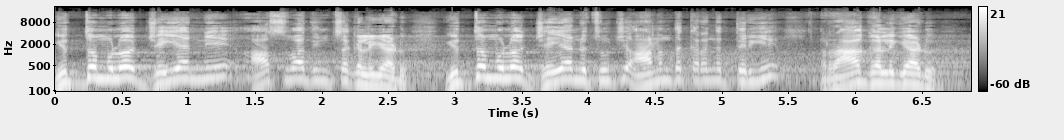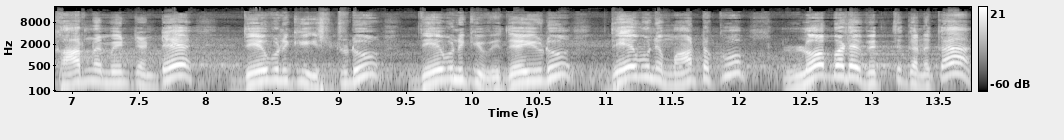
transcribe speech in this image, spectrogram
యుద్ధములో జయాన్ని ఆస్వాదించగలిగాడు. యుద్ధములో జయాన్ని చూచి ఆనందకరంగా తిరిగి రాగలిగాడు. కారణం ఏంటంటే దేవునికి ఇష్టడు దేవునికి విధేయుడు దేవుని మాటకు లోబడే వ్యక్తి కనుక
